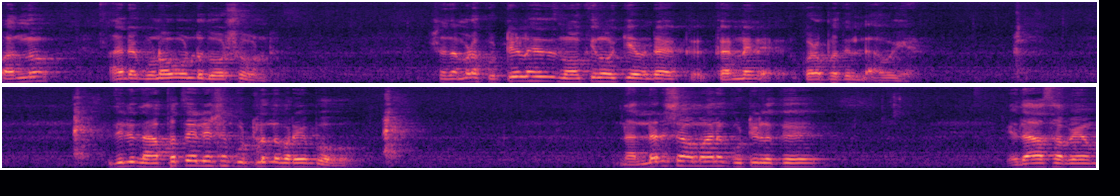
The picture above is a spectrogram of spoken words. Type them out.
വന്നു അതിന്റെ ഗുണവുമുണ്ട് ദോഷവുമുണ്ട്. പക്ഷെ നമ്മുടെ കുട്ടികളെ ഇത് നോക്കി നോക്കി അവന്റെ കണ്ണിന് കുഴപ്പത്തിൽ ആവുകയാണ്. ഇതിൽ നാൽപ്പത്തേഴ് ലക്ഷം കുട്ടികളെന്ന് പറയുമ്പോൾ നല്ലൊരു ശതമാനം കുട്ടികൾക്ക് യഥാസമയം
